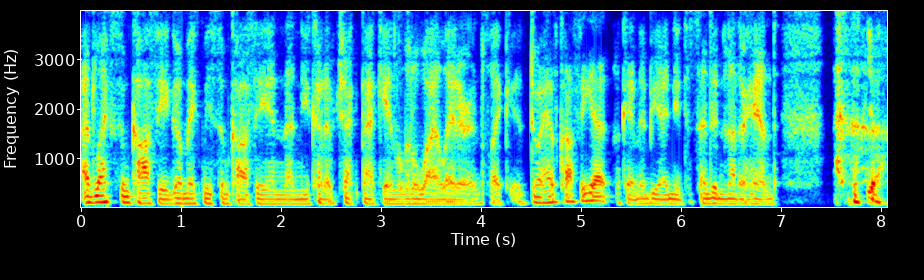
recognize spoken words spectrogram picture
I'd like some coffee, go make me some coffee. And then you kind of check back in a little while later. And it's like, uh, do I have coffee yet? Okay, maybe I need to send in another hand. Yeah,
